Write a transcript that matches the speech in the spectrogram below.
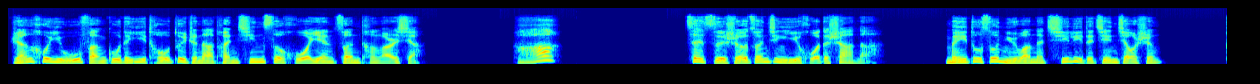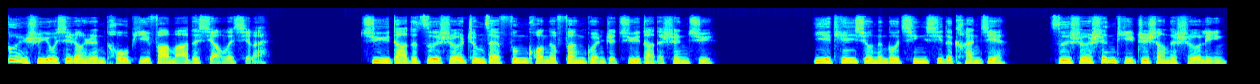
然后义无反顾的一头对着那团青色火焰钻腾而下。啊！在紫蛇钻进异火的刹那，美杜莎女王那凄厉的尖叫声，顿时有些让人头皮发麻的响了起来。巨大的紫蛇正在疯狂的翻滚着巨大的身躯，叶天秀能够清晰的看见紫蛇身体之上的蛇鳞，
